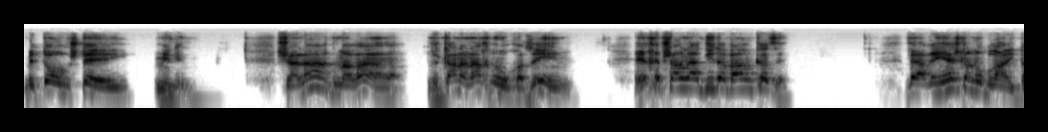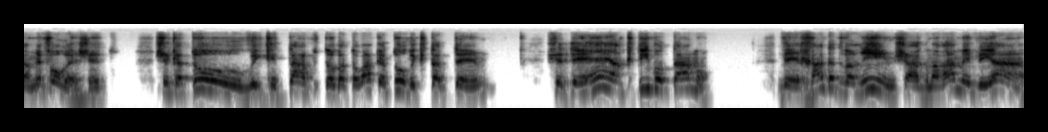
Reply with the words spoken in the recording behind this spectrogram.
בתור שתי מילים. שאלה הגמרא, וכאן אנחנו אוחזים, איך אפשר להגיד דבר כזה? והרי יש לנו ברייתא מפורשת, שכתוב, וכתבתו, בתורה כתוב, וכתבתם, שתהא הכתיבו תמו. ואחד הדברים שהגמרא מביאה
